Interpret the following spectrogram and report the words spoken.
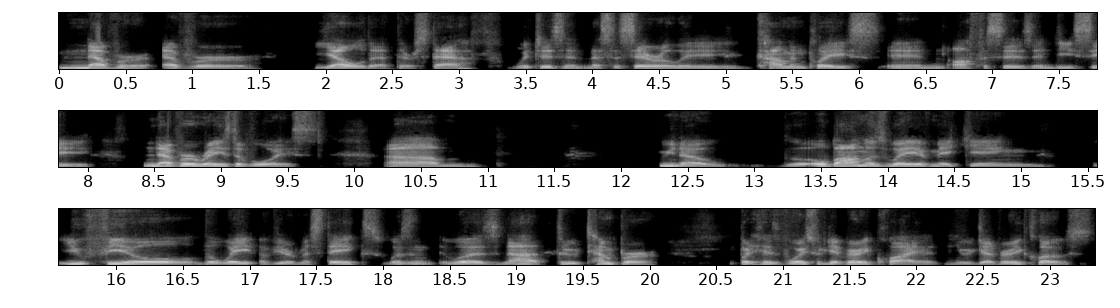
never ever yelled at their staff, which isn't necessarily commonplace in offices in DC, never raised a voice. Um, you know, Obama's way of making you feel the weight of your mistakes wasn't was not through temper but his voice would get very quiet he would get very close.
